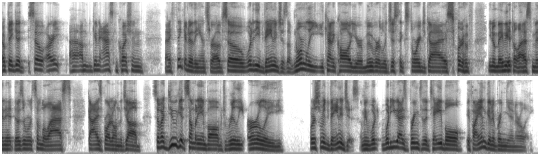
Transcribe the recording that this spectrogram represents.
Okay good. So all right i'm going to ask a question that I think I know the answer of. So, what are the advantages of? Normally, you kind of call your mover logistics storage guy, sort of, you know, maybe at the last minute. Those are some of the last guys brought on the job. So, if I do get somebody involved really early, what are some advantages? I mean, what what do you guys bring to the table if I am going to bring you in early?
